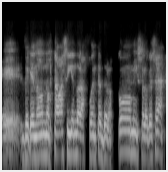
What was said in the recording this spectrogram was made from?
eh, de que no, no estaba siguiendo las fuentes de los cómics o lo que sea.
